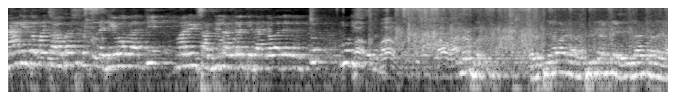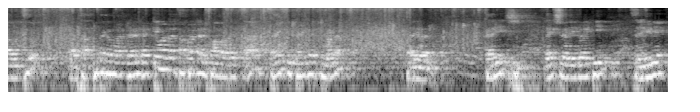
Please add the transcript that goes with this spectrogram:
నాకు ఇంత మంచి అవకాశం ఇచ్చిన డిఓ గారికి మరియు సభ్యులందరికీ ధన్యవాదాలు తెలుపుతూ ముగిస్తున్నాను. వండర్ఫుల్ పిల్లవాడు పిల్లలంటే ఇలాంటి వాళ్ళే కావచ్చు. చక్కగా మాట్లాడి గట్టి వాళ్ళని తప్పట్లేదు thank you thank you madam very well courage next invitee Shri Vivek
